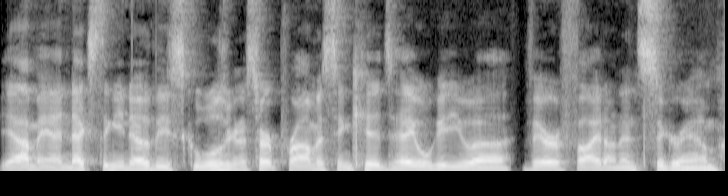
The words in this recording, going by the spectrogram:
Yeah, man. Next thing you know, these schools are going to start promising kids, "Hey, we'll get you uh, verified on Instagram."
